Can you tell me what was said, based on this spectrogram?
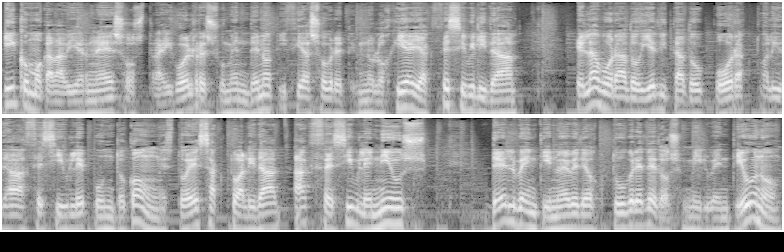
y como cada viernes os traigo el resumen de noticias sobre tecnología y accesibilidad elaborado y editado por actualidadaccesible.com. Esto es Actualidad Accesible News del 29 de octubre de 2021.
